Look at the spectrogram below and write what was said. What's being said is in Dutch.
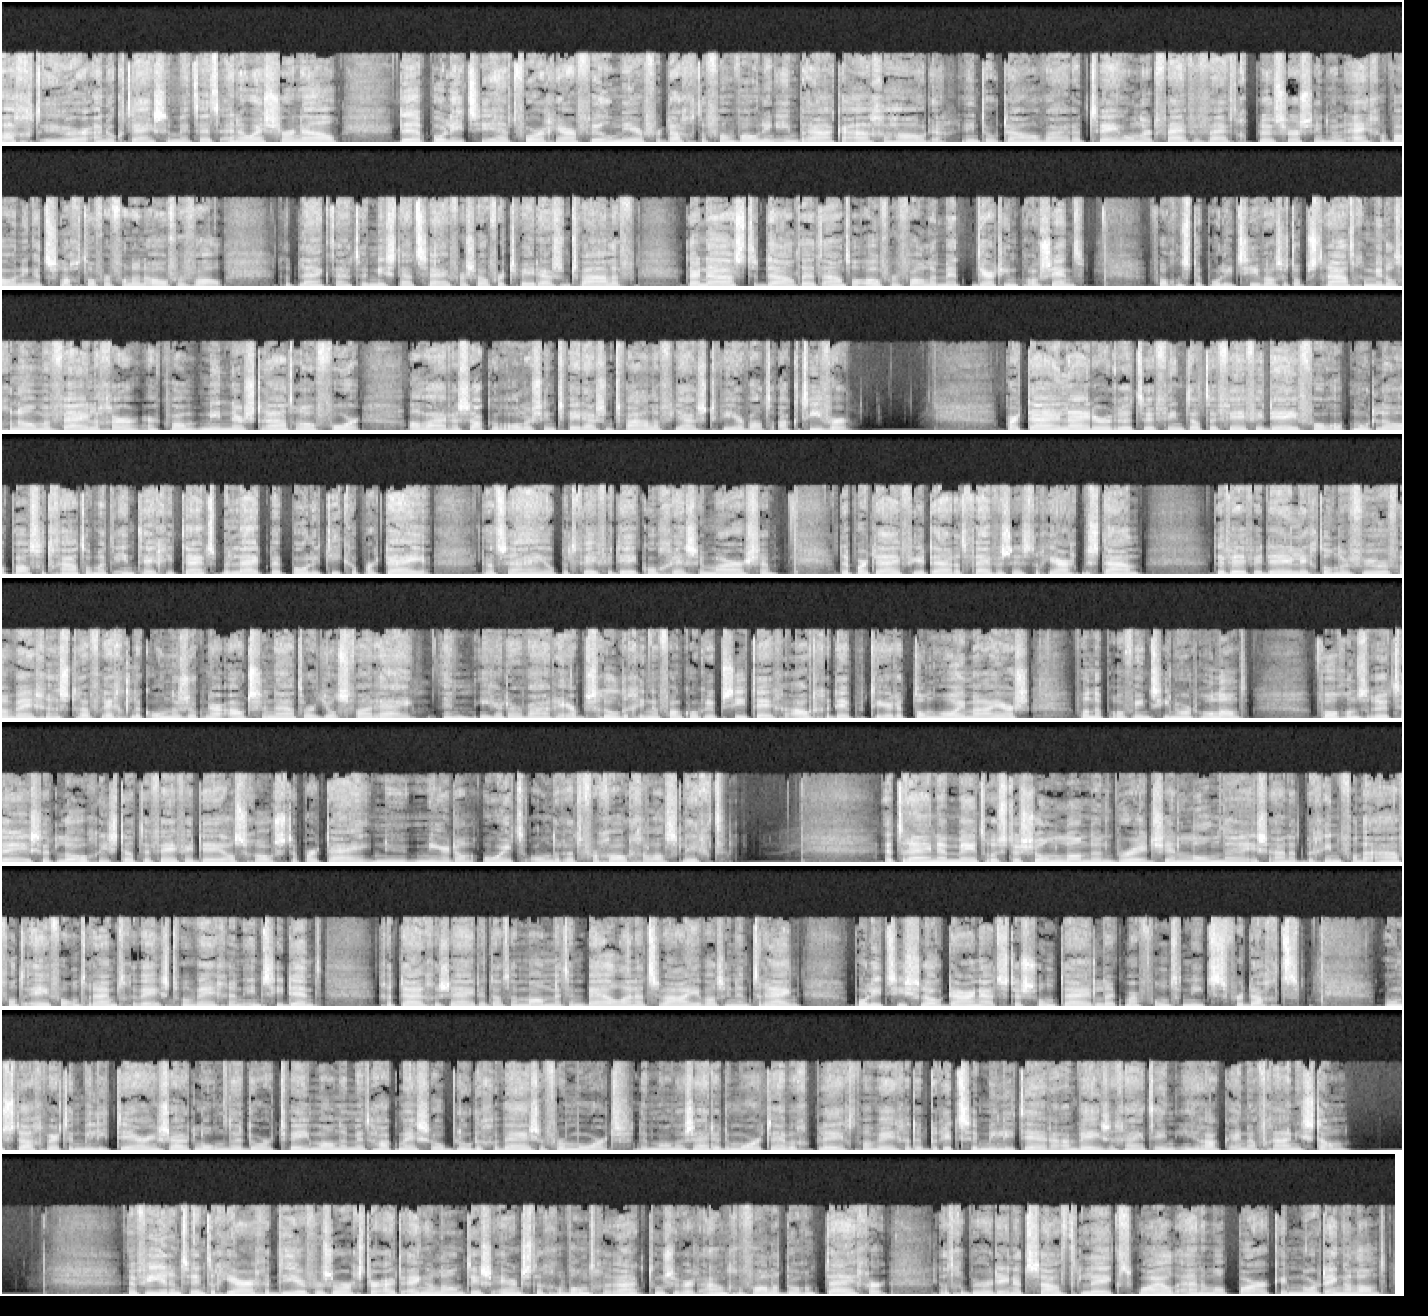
8 uur, Anouk Thijssen met het NOS-journaal. De politie heeft vorig jaar veel meer verdachten van woninginbraken aangehouden. In totaal waren 255-plussers in hun eigen woning het slachtoffer van een overval. Dat blijkt uit de misdaadcijfers over 2012. Daarnaast daalde het aantal overvallen met 13 procent. Volgens de politie was het op straat gemiddeld genomen veiliger. Er kwam minder straatroof voor, al waren zakkenrollers in 2012 juist weer wat actiever. Partijleider Rutte vindt dat de VVD voorop moet lopen als het gaat om het integriteitsbeleid bij politieke partijen. Dat zei hij op het VVD-congres in Maarsen. De partij viert daar het 65-jarig bestaan. De VVD ligt onder vuur vanwege een strafrechtelijk onderzoek naar oud-senator Jos van Rij. En eerder waren er beschuldigingen van corruptie tegen oud-gedeputeerde Ton Hoijmaijers van de provincie Noord-Holland. Volgens Rutte is het logisch dat de VVD als grootste partij nu meer dan ooit onder het vergrootglas ligt. Het trein- en metrostation London Bridge in Londen is aan het begin van de avond even ontruimd geweest vanwege een incident. Getuigen zeiden dat een man met een bijl aan het zwaaien was in een trein. Politie sloot daarna het station tijdelijk, maar vond niets verdachts. Woensdag werd een militair in Zuid-Londen door twee mannen met hakmessen op bloedige wijze vermoord. De mannen zeiden de moord te hebben gepleegd vanwege de Britse militaire aanwezigheid in Irak en Afghanistan. Een 24-jarige dierverzorgster uit Engeland is ernstig gewond geraakt toen ze werd aangevallen door een tijger. Dat gebeurde in het South Lakes Wild Animal Park in Noord-Engeland.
